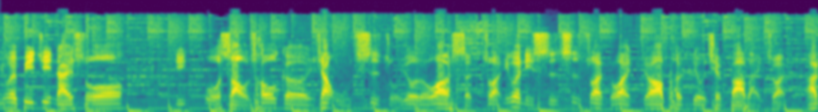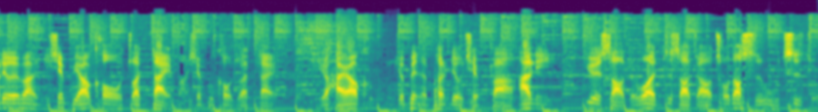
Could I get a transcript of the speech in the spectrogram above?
因为毕竟来说，你我少抽个你像五次左右的话省赚，因为你十次赚的话，你就要喷六千八百赚了啊！六千八，你先不要扣赚袋嘛，先不扣赚袋，你就还要你就变成喷六千八啊！你越少的话，你至少只要抽到十五次左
